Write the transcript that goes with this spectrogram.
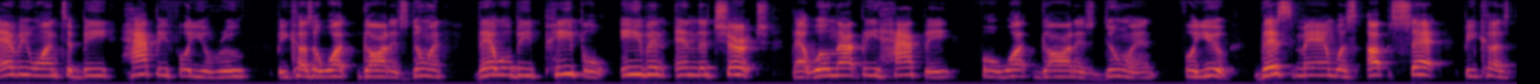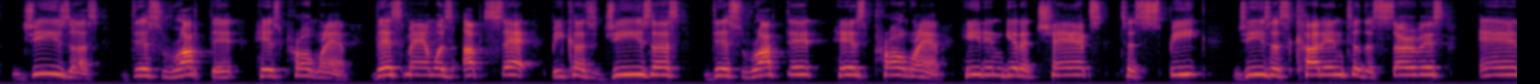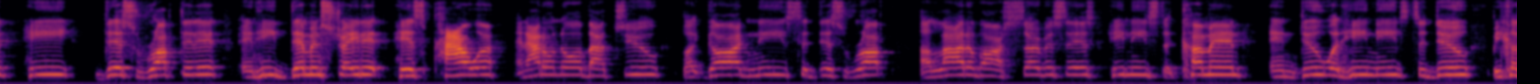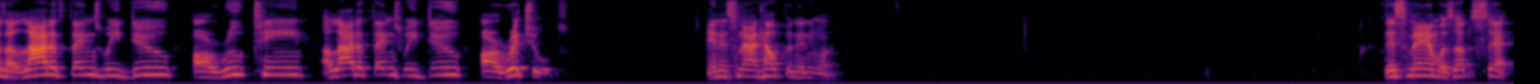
everyone to be happy for you, Ruth because of what God is doing, there will be people, even in the church, that will not be happy for what God is doing for you. This man was upset because Jesus disrupted his program. This man was upset because Jesus disrupted his program. He didn't get a chance to speak. Jesus cut into the service and he disrupted it and he demonstrated his power. And I don't know about you, but God needs to disrupt a lot of our services. He needs to come in and do what he needs to do because a lot of things we do are routine, a lot of things we do are rituals. And it's not helping anyone. This man was upset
